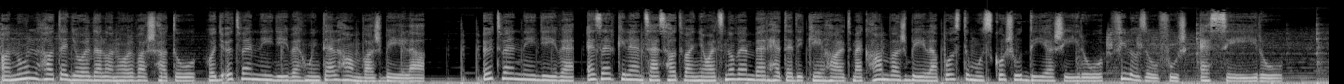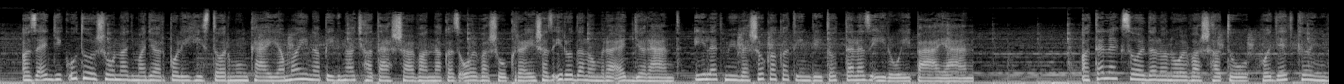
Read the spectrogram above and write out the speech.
A 061 oldalon olvasható, hogy 54 éve hunyt el Hamvas Béla. 54 éve, 1968. november 7-én halt meg Hamvas Béla posztumusz Kossuth díjas író, filozófus, eszéíró. Az egyik utolsó nagy magyar polihisztor munkái a mai napig nagy hatással vannak az olvasókra és az irodalomra egyaránt, életműve sokakat indított el az írói pályán. A Telex oldalon olvasható, hogy egy könyv,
